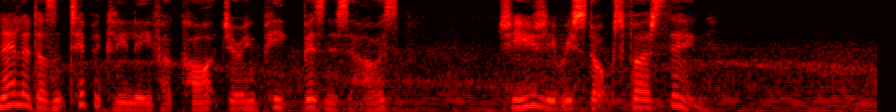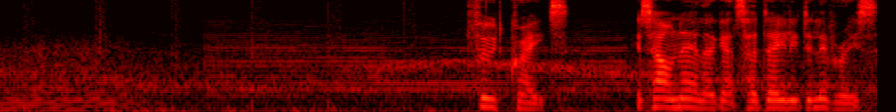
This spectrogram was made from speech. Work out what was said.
Nela doesn't typically leave her cart during peak business hours. She usually restocks first thing. Food crates. It's how Nela gets her daily deliveries.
